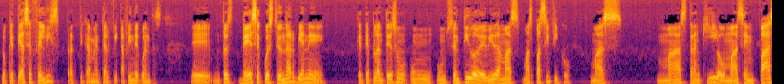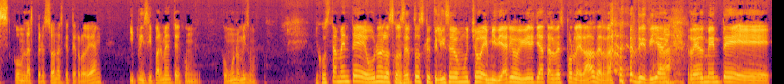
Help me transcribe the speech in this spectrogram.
lo que te hace feliz prácticamente al a fin de cuentas. Eh, entonces, de ese cuestionar viene que te plantees un, un, sentido de vida más, más pacífico, más, más tranquilo, más en paz con las personas que te rodean y principalmente con, con uno mismo. Y justamente uno de los conceptos que utilizo yo mucho en mi diario vivir ya tal vez por la edad, ¿verdad? Diría, ah. realmente eh,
